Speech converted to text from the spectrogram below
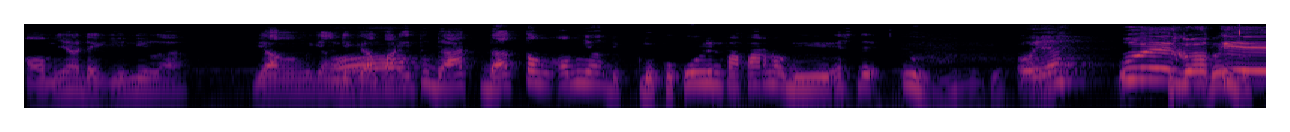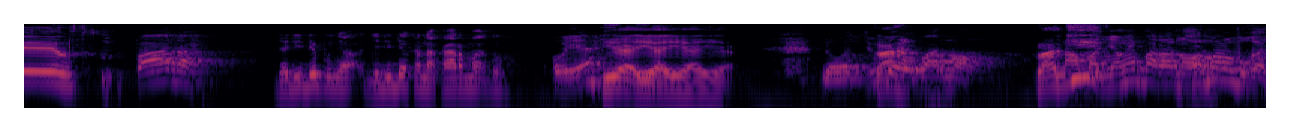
omnya ada yang inilah yang yang Oh. digampar itu dat datang omnya di- dipukulin Pak Parno di SD uh gila tuh. Oh ya? Wih, gokil. Parah. jadi dia punya jadi dia kena karma tuh Oh ya? Iya, iya, iya, iya. Gawat juga lo Parno. Lagi, Nama panjangnya paranormal bukan?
